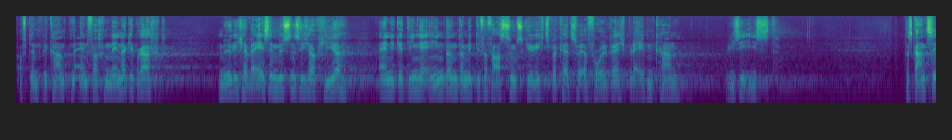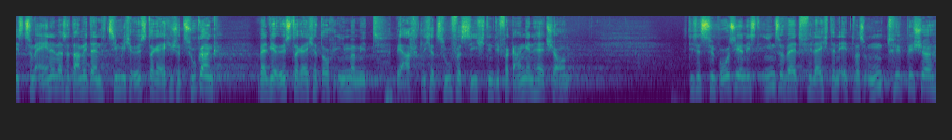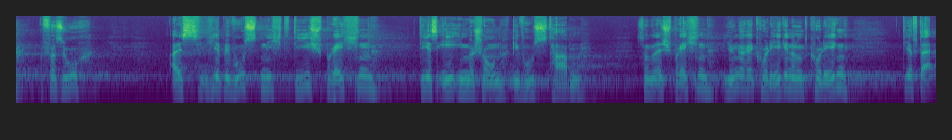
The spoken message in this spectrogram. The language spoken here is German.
Auf den bekannten einfachen Nenner gebracht, Möglicherweise müssen sich auch hier einige Dinge ändern, damit die Verfassungsgerichtsbarkeit so erfolgreich bleiben kann, wie sie ist. Das Ganze ist zum einen also damit ein ziemlich österreichischer Zugang, weil wir Österreicher doch immer mit beachtlicher Zuversicht in die Vergangenheit schauen. Dieses Symposium ist insoweit vielleicht ein etwas untypischer Versuch, als hier bewusst nicht die sprechen, die es eh immer schon gewusst haben, sondern es sprechen jüngere Kolleginnen und Kollegen, die auf, der,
